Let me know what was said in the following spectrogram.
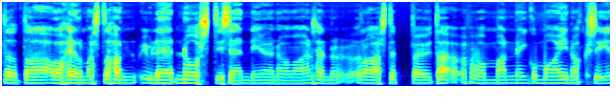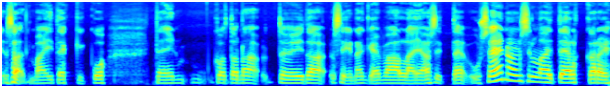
tota, ohjelmastahan Yle nosti sen nimenomaan sen raastepöytähomman niin kuin mainoksiinsa. Et mä itsekin, kun tein kotona töitä siinä keväällä ja sitten usein on sillä telkkari,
